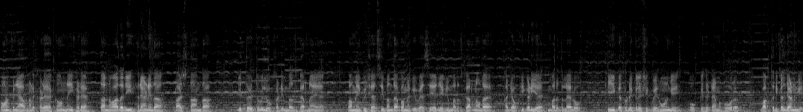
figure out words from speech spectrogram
ਕੌਣ ਪੰਜਾਬ ਨਾਲ ਖੜਿਆ ਕੌਣ ਨਹੀਂ ਖੜਿਆ ਧੰਨਵਾਦ ਹੈ ਜੀ ਹਰਿਆਣੇ ਦਾ, ਰਾਜਸਥਾਨ ਦਾ। ਜਿੱਥੋਂ ਜਿੱਥੋਂ ਵੀ ਲੋਕ ਸਾਡੀ ਮਦਦ ਕਰਨ ਆਏ ਆ, ਭਾਵੇਂ ਕੋਈ ਸਿਆਸੀ ਬੰਦਾ ਭਾਵੇਂ ਕੋਈ ਵੈਸੇ ਹੈ, ਜੇ ਕੋਈ ਮਦਦ ਕਰਨ ਆਉਂਦਾ ਹੈ, ਅੱਜ ਔਖੀ ਘੜੀ ਹੈ, ਮਦਦ ਲੈ ਲਓ। ਠੀਕ ਹੈ ਤੁਹਾਡੇ ਗਲੇ ਸ਼ਿਕਵੇ ਹੋਣਗੇ, ਉਹ ਕਿਸੇ ਟਾਈਮ ਹੋਰ ਵਕਤ ਨਿਕਲ ਜਾਣਗੇ।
